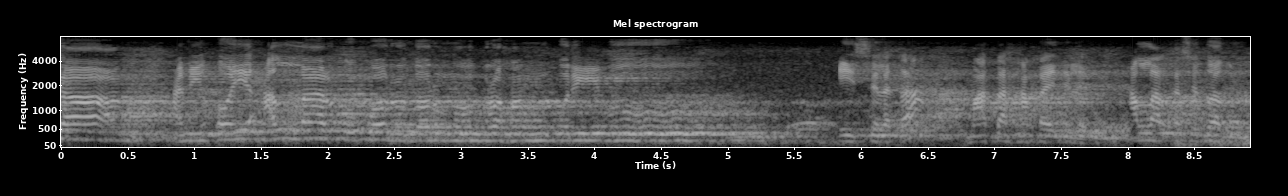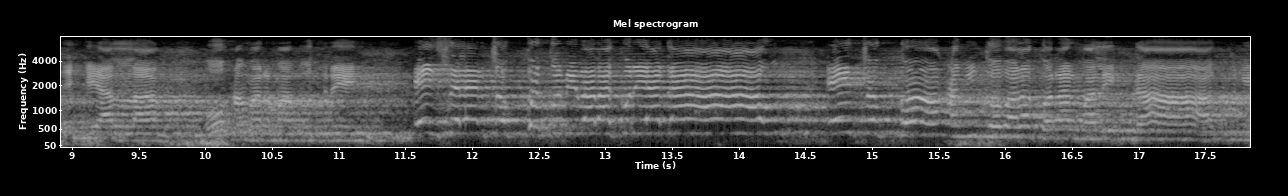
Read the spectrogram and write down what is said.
যান আমি ওই আল্লাহর উপর ধর্ম গ্রহণ করিব। এই ছেলেটা মাথা হাঁটাই দিলেন আল্লাহর কাছে দোয়া করুন যে হে আল্লাহ, ও আমার মাবুদ রে, এই ছেলের চক্ষু তুমি ভালো করিয়া দাও। চক্ষু আমি তো ভালো করার মালিক না, তুমি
